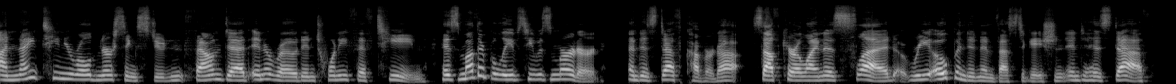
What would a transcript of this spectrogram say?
a 19 year old nursing student found dead in a road in 2015. His mother believes he was murdered and his death covered up. South Carolina's SLED reopened an investigation into his death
